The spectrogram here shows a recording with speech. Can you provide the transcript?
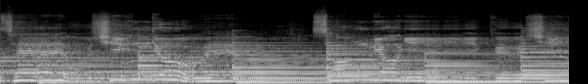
세우신 교회 성령이 이끄신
